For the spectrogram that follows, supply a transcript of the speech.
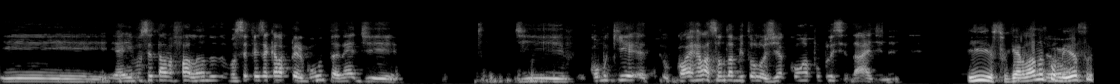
e, e, aí você estava falando, você fez aquela pergunta, né, de, de como que, qual é a relação da mitologia com a publicidade, né? Isso, que era lá no então... começo,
